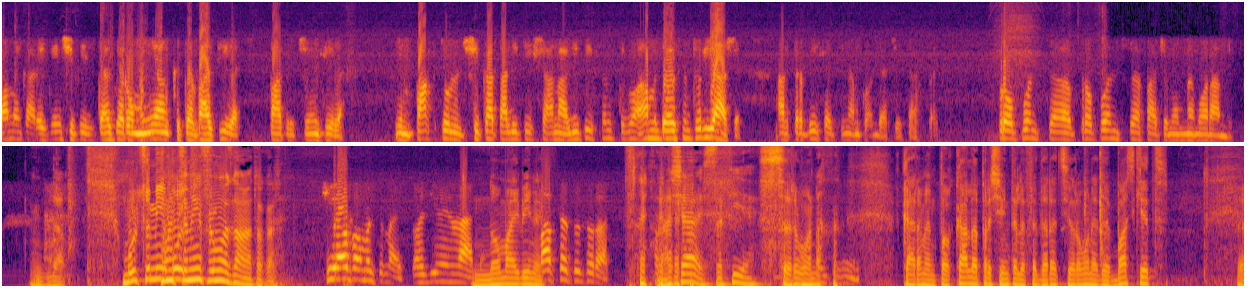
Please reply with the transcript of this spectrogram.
oameni care vin și vizitează România în câteva zile, 4-5 zile. Impactul și catalitic și analitic sunt, amândouă sunt uriașe. Ar trebui să ținem cont de acest aspect. Propun să, propun să facem un memorandum. Da. Mulțumim, Mulțumim frumos, doamna Tocal. Și eu vă mulțumesc. O zi minunată. mult! Numai bine. Baftă tuturor. Așa e, să fie. Să rămână. Carmen Tocală, președintele Federației Române de Basket. Uh,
